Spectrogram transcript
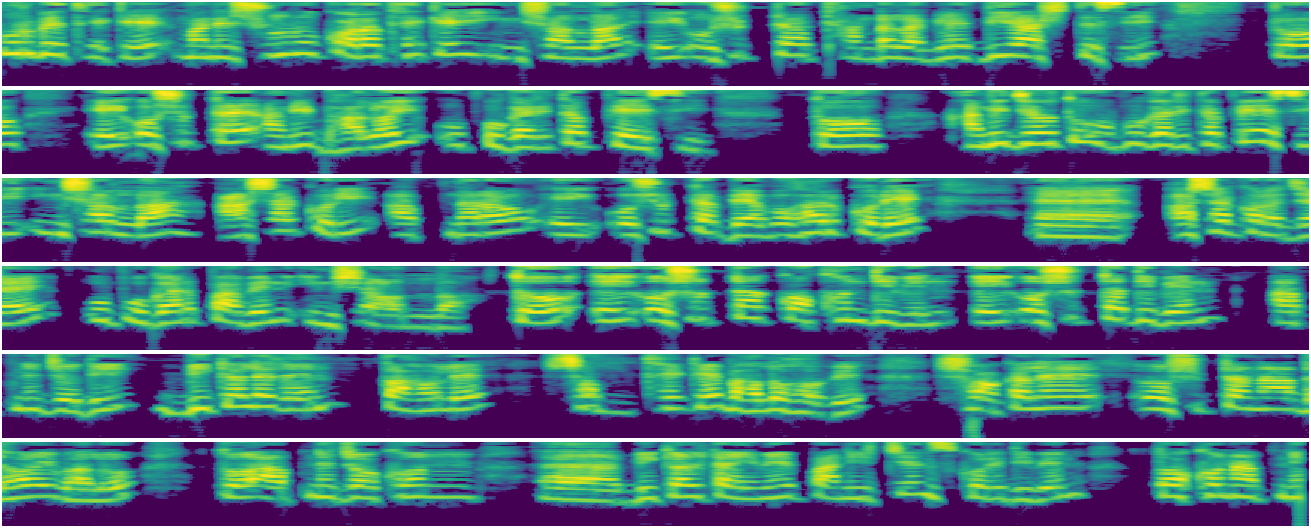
পূর্বে থেকে মানে শুরু করা থেকেই ইনশাল্লাহ এই ওষুধটা ঠান্ডা লাগলে দিয়ে আসতেছি। তো এই ওষুধটায় আমি ভালোই উপকারিতা পেয়েছি। তো আমি যেহেতু উপকারিতা পেয়েছি ইনশাল্লাহ আশা করি আপনারাও এই ওষুধটা ব্যবহার করে আশা করা যায় উপকার পাবেন, ইনশাআল্লাহ। তো এই ওষুধটা কখন দিবেন? এই ওষুধটা দিবেন, আপনি যদি বিকালে দেন, তাহলে সব থেকে ভালো হবে। সকালে ওষুধটা না দেওয়াই ভালো তো আপনি যখন বিকাল টাইমে পানি চেঞ্জ করে দিবেন, তখন আপনি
